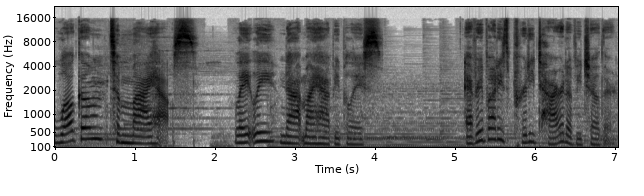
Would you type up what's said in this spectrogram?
Welcome to my house. Lately, not my happy place. Everybody's pretty tired of each other.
